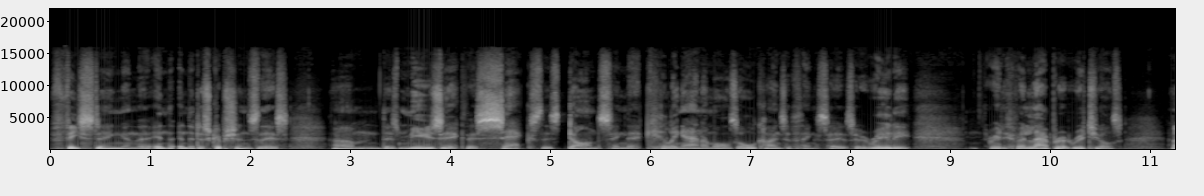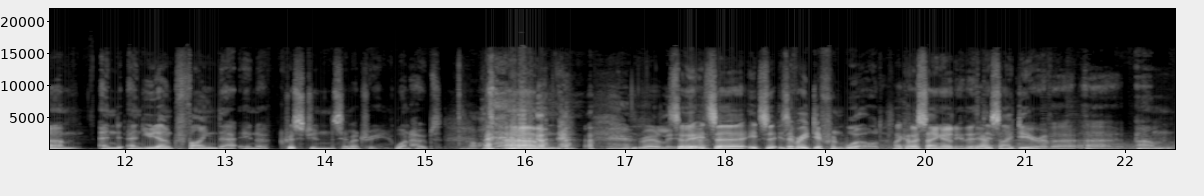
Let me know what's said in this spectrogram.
feasting, and the, in the in the descriptions there's um, there's music, there's sex, there's dancing, they're killing animals, all kinds of things. So a really really elaborate rituals. Um, and and you don't find that in a Christian cemetery. One hopes. Oh. um, Rarely. So yeah. it's a it's a it's a very different world. Like yeah. I was saying earlier, yeah. this idea of a a, um,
